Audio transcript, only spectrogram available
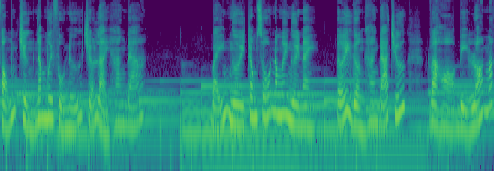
phỏng chừng 50 phụ nữ trở lại hang đá. Bảy người trong số 50 người này tới gần hang đá trước và họ bị lóa mắt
